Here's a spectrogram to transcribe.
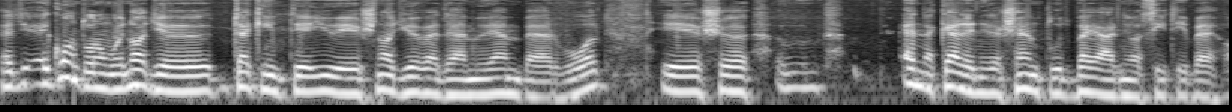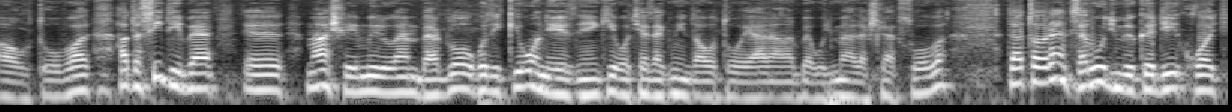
Egy, egy gondolom, hogy nagy ö, tekintélyű és nagy jövedelmű ember volt, és ennek ellenére sem tud bejárni a Citybe autóval. Hát a Citybe másfél millió ember dolgozik, jól néznénk ki, hogy ezek mind autójárának be, úgy mellesleg szólva. Tehát a rendszer úgy működik, hogy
